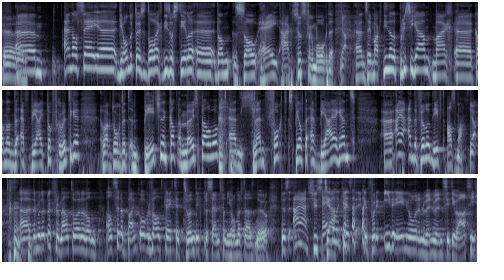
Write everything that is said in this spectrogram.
Ehm, en als zij eh, die 100.000 dollar die zou stelen, eh, dan zou hij haar zus vermoorden. Ja. En zij mag niet naar de politie gaan, maar eh, kan dan de FBI toch verwittigen, waardoor dit een beetje een kat-en-muisspel wordt. en Glenn Ford speelt de FBI-agent. Eh, ah ja, en de villain heeft astma. Ja, eh, er moet ook nog vermeld worden van als ze de bank overvalt, krijgt ze 20% van die 100.000 euro. Dus Ah ja, juist, ja. eigenlijk is het voor iedereen gewoon een win-win situatie.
